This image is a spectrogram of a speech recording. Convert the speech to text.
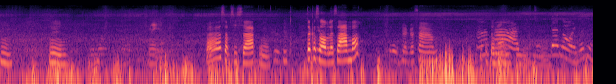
อืมนี่นี่ป้าสับซีซักนี่ จะกระสอบละสามบ่ก็ซ้ตัวงามได้หน่อยก็ถึง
